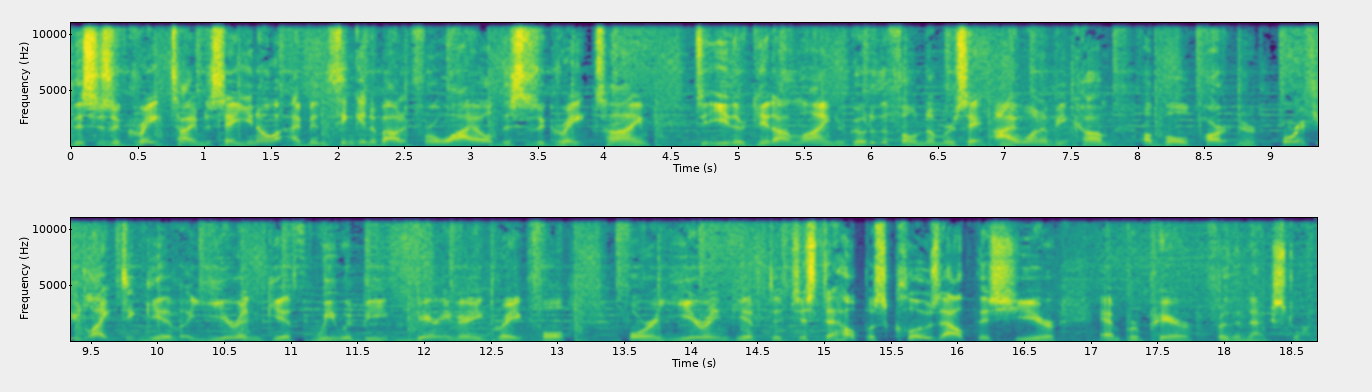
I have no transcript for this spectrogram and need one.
This is a great time to say, you know I've been thinking about it for a while. This is a great time to either get online or go to the phone number and say, I want to become a bold partner. Or if you'd like to give a year end gift, we would be very, very grateful for a year end gift to just to help us close out this year and prepare for the next one.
